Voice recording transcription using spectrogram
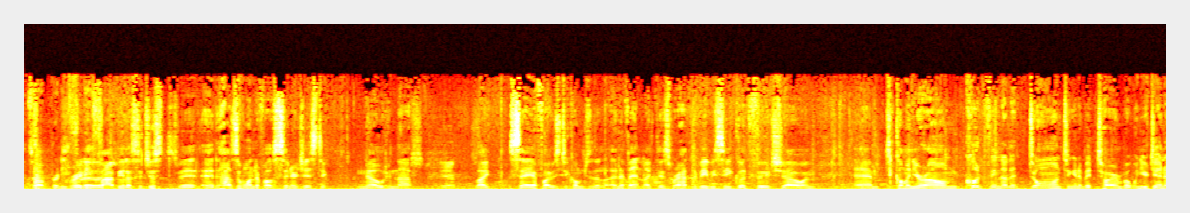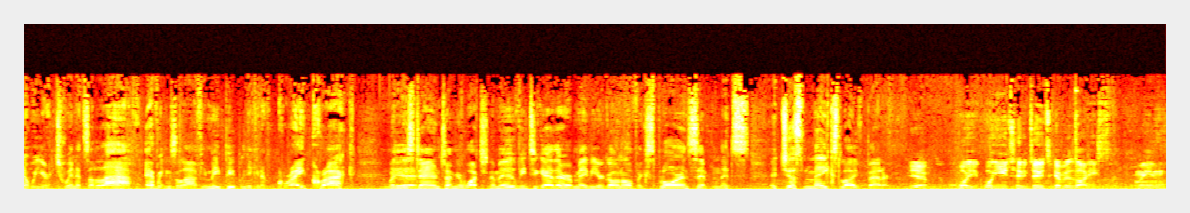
It's all pretty, pretty fluid. fabulous. It just it, it has a wonderful synergistic note in that. Yeah. Like, say if I was to come to the, an event like this where I had the BBC Good Food Show and um, to come on your own could feel a little daunting and a bit tiring, but when you're doing it with your twin, it's a laugh. Everything's a laugh. You meet people, you can have great crack. When there's downtime, you're watching a movie together, or maybe you're going off exploring something. It's it just makes life better. Yeah. What you, what you two do together is like, I mean,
